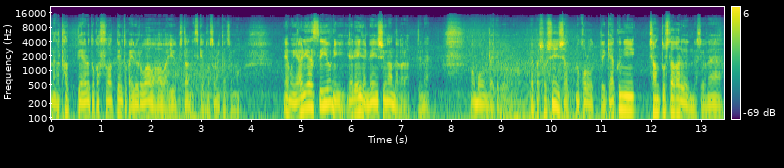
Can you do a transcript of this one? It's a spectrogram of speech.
うん、なんか立ってやるとか座ってるとかいろいろわわわわ言ってたんですけどその人たちも。いやもうやりやすいようにやりゃいいじゃん練習なんだからってね。思うんだけど。やっぱ初心者の頃って逆にちゃんとしたがるんですよね。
